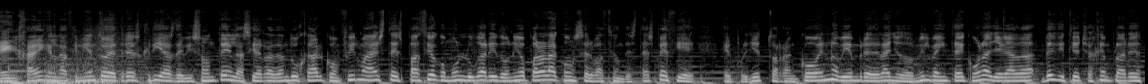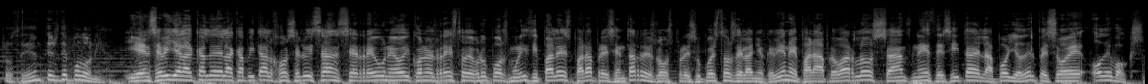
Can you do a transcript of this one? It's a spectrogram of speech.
En Jaén, el nacimiento de tres crías de bisonte en la Sierra de Andújar confirma este espacio como un lugar idóneo para la conservación de esta especie. El proyecto arrancó en noviembre del año 2020 con la llegada de 18 ejemplares procedentes de Polonia. Y en Sevilla, el alcalde de la capital, José Luis Sanz, se reúne hoy con el resto de grupos municipales para presentarles los presupuestos del año que viene. Para aprobarlos, Sanz necesita el apoyo del PSOE o de Vox.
